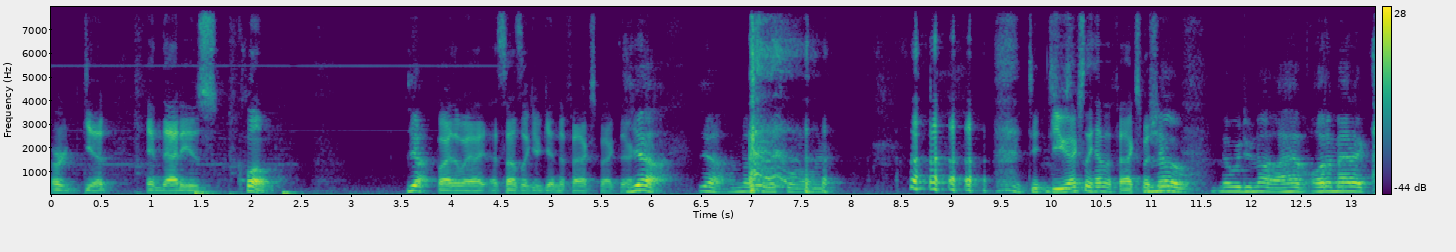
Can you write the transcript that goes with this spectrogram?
or Git, and that is clone. Yeah. By the way, I, it sounds like you're getting a fax back there. Yeah. Yeah. I'm not sure what's going on there. do, do you actually have a fax machine? No, no, we do not. I have automatic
